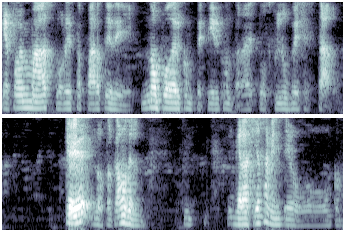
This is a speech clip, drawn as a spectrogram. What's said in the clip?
que fue más por esta parte de no poder competir contra estos clubes estado. Que los tocamos en, graciosamente o como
